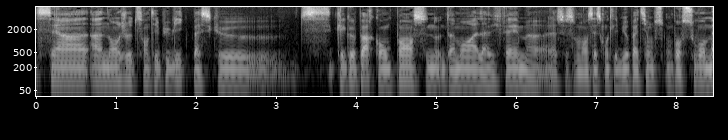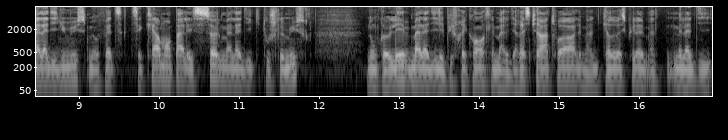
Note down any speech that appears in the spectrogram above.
C'est un, enjeu de santé publique parce que quelque part, quand on pense notamment à l'AFM, à l'association française contre les myopathies, on, on pense souvent aux maladies du muscle, mais au fait, c'est clairement pas les seules maladies qui touchent le muscle. Donc euh, les maladies les plus fréquentes, les maladies respiratoires, les maladies cardiovasculaires, les ma- maladies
